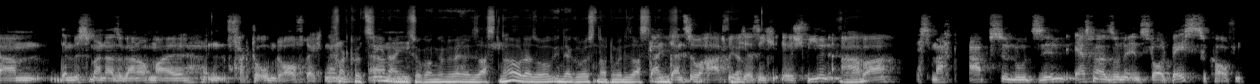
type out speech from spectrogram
ähm, dann müsste man da sogar noch mal einen Faktor oben drauf rechnen. Faktor 10 ähm, eigentlich sogar, wenn du sagst, ne? oder so in der Größenordnung, wenn du sagst. Ganz, ganz so hart will ja. ich das nicht äh, spielen, ja. aber es macht absolut Sinn, erstmal so eine Installed Base zu kaufen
